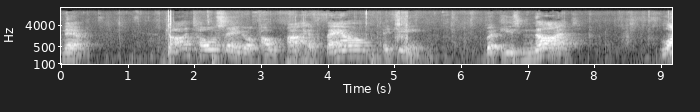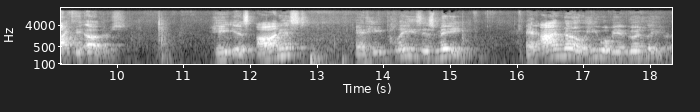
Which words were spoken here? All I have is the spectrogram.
Now, God told Samuel, I, I have found a king, but he's not like the others. He is honest and he pleases me. And I know he will be a good leader.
